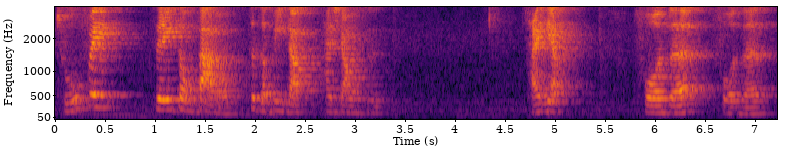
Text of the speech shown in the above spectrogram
除非这一栋大楼这个壁刀它消失拆掉，否则否则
